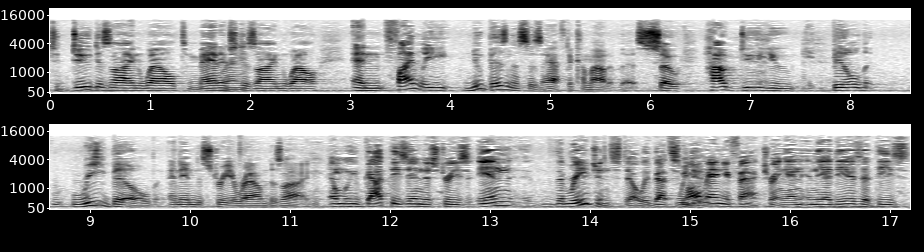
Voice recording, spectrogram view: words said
to do design well, to manage Right. design well. And finally, new businesses have to come out of this. So, how do you build, rebuild an industry around design? And we've got these industries in the region still. We've got We small do. manufacturing, and, and the idea is that these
